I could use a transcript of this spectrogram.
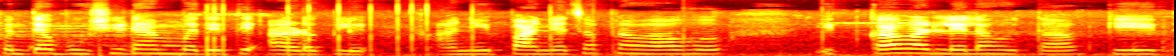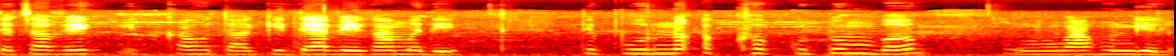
पण त्या बुशी डॅममध्ये ते अडकले आणि पाण्याचा प्रवाह इतका वाढलेला होता की त्याचा वेग इतका होता की त्या वेगामध्ये ते पूर्ण अख्खं कुटुंब वाहून गेलं.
